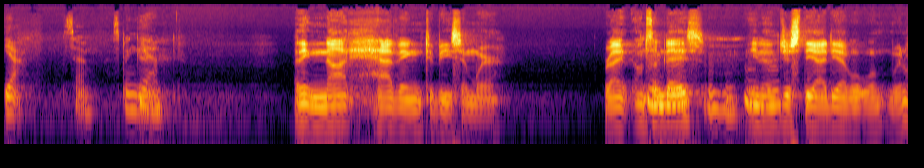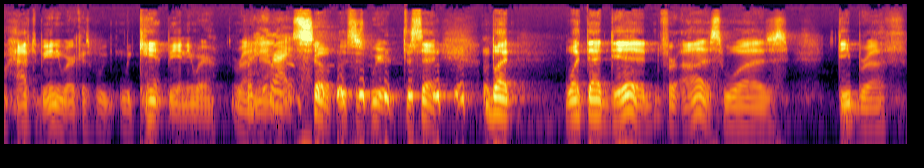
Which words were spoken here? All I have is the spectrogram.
yeah. So it's been good. Yeah. I think not having to be somewhere, right? On some days, you know, just the idea of, well, well we don't have to be anywhere because we, we can't be anywhere right now. Right. So this is weird to say. But what that did for us was deep breath.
